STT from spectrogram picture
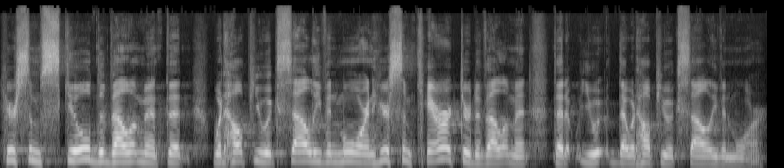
here's some skill development that would help you excel even more, and here's some character development that, you, that would help you excel even more.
